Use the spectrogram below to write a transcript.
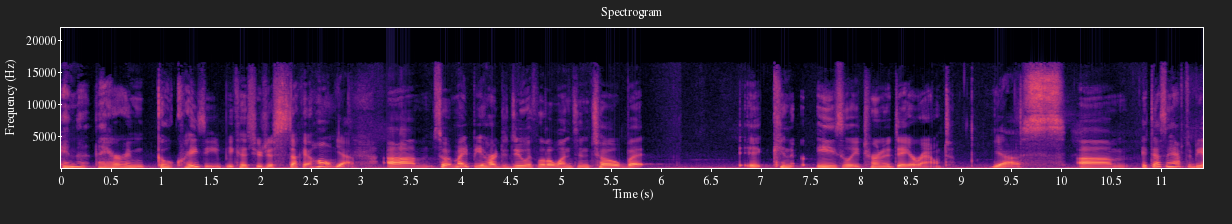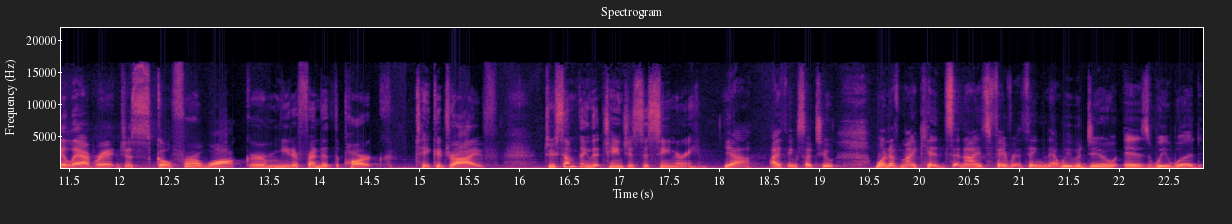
in there and go crazy because you're just stuck at home. Yeah. Um, so it might be hard to do with little ones in tow, but it can easily turn a day around. Yes. Um, it doesn't have to be elaborate. Just go for a walk or meet a friend at the park, take a drive. Do something that changes the scenery. Yeah, I think so too. One of my kids and I's favorite thing that we would do is we would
